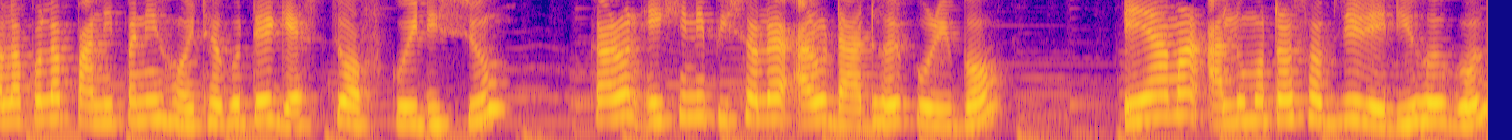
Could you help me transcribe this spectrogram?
অলপ অলপ পানী পানী হৈ থাকোঁতে গেছটো অফ কৰি দিছোঁ। কাৰণ এইখিনি পিছলৈ আৰু ডাঠ হৈ পৰিব। এয়া আমাৰ আলু মটৰ চব্জি ৰেডি হৈ গ'ল।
